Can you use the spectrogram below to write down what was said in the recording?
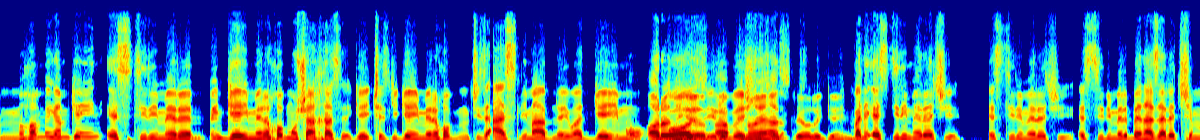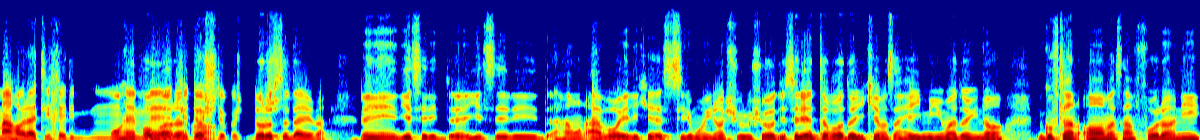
می‌خوام بگم که این استریمره این گیمره خب مشخصه. گی... چیزی که گیمره خب چیز اصلی مبنایی باید گیم و آره بازی رو بشه اصلی گیم. ولی استریمره چی؟ استریمره چی استریمره به نظر چه مهارتی خیلی مهمه خب آره. که داشته باشه درسته دقیقا یه سری یه سری همون اوایلی که استریم و اینا شروع شد یه سری انتقادایی که مثلا هی می اومد و اینا می‌گفتن آ مثلا فلانی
